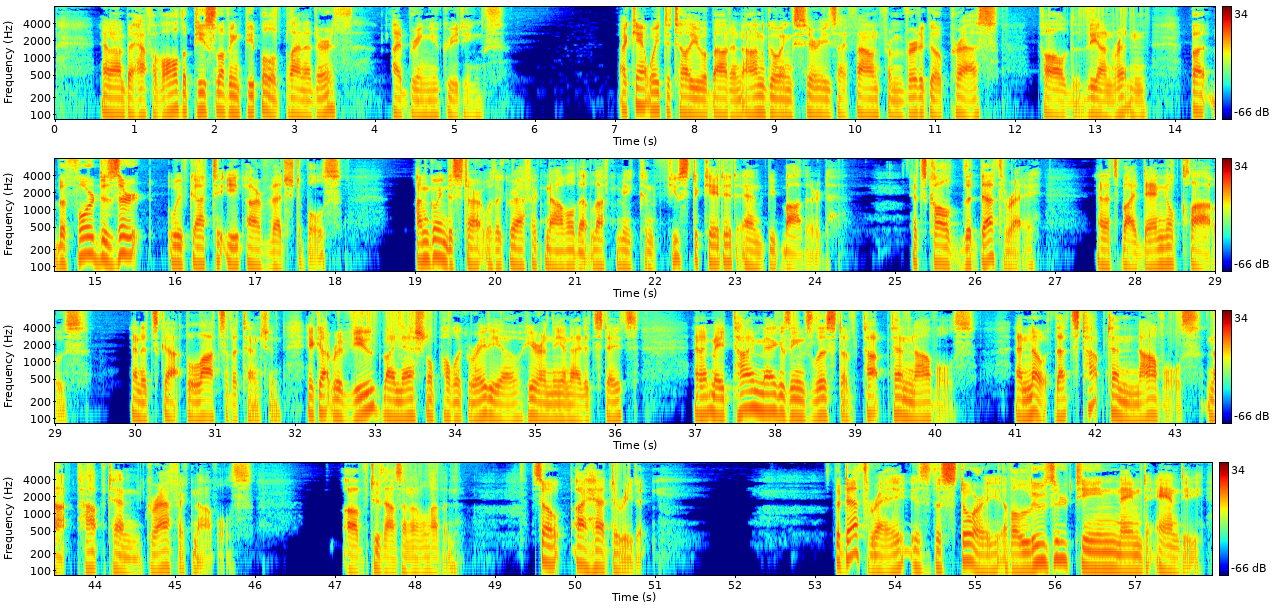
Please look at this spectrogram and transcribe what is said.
And on behalf of all the peace loving people of planet Earth, I bring you greetings. I can't wait to tell you about an ongoing series I found from Vertigo Press called The Unwritten. But before dessert, we've got to eat our vegetables. I'm going to start with a graphic novel that left me confusticated and bebothered. It's called The Death Ray, and it's by Daniel Clowes, and it's got lots of attention. It got reviewed by National Public Radio here in the United States, and it made Time Magazine's list of top 10 novels. And note, that's top 10 novels, not top 10 graphic novels of 2011. So I had to read it. The Death Ray is the story of a loser teen named Andy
